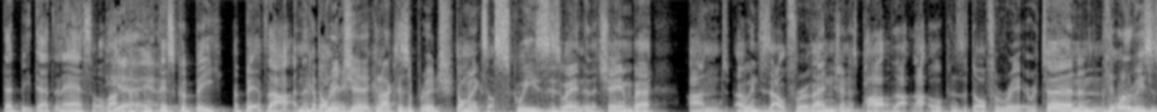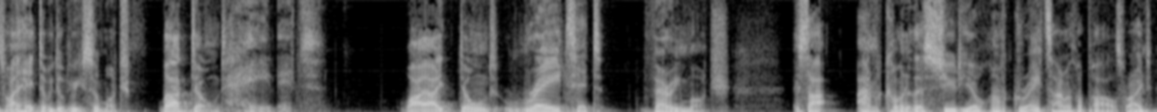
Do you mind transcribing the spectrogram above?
deadbeat dad's an asshole. That Yeah, kind of thing. yeah. This could be a bit of that, and then Could Dominik, bridge it. Could act as a bridge. Dominik sort of squeezes his way into the chamber, and Owens is out for revenge, and as part of that, that opens the door for Rey to return. And I think one of the reasons why I hate WWE so much, well, I don't hate it. Why I don't rate it very much is that I'm coming to this studio, I have a great time with my pals, right? Mm.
